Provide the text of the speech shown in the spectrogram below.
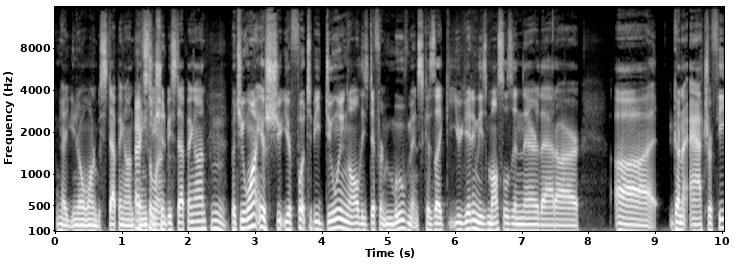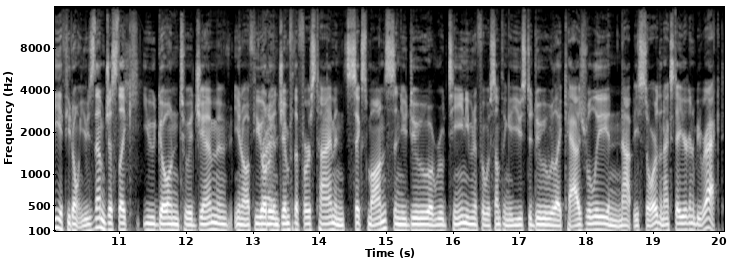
You, don't want to be stepping on things Excellent. you shouldn't be stepping on. But you want your shoe, your foot to be doing all these different movements because like you're getting these muscles in there that are uh, gonna atrophy if you don't use them. Just like you go into a gym and you know if you go to a gym for the first time in six months and you do a routine, even if it was something you used to do like casually and not be sore, the next day you're gonna be wrecked.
